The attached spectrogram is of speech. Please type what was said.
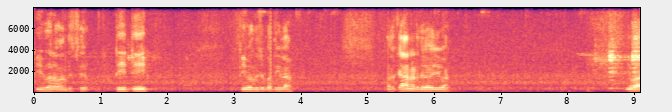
டீ வேறு வந்துச்சு. டீ டீ டீ வந்துச்சு பார்த்தீங்களா அந்த கேன் எடுத்துகிட்டு வை இவன். இவா.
